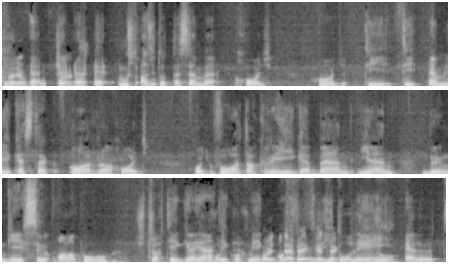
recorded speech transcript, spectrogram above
Nagyon e, furcsa. E, e, e, most az jutott eszembe, hogy, hogy ti, ti emlékeztek arra, hogy, hogy voltak régebben ilyen böngésző alapú stratégiai játékok, még hogy a free-to-play előtt.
